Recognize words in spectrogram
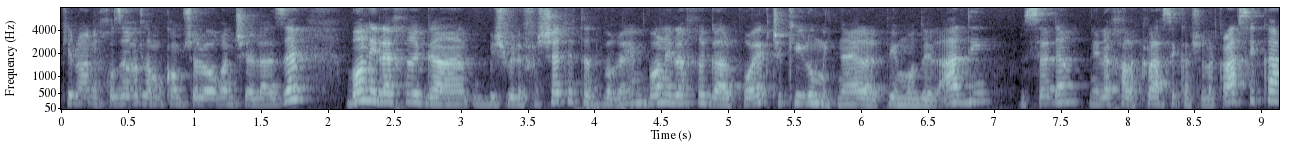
כאילו אני חוזרת למקום של אורן של הזה. בוא נלך רגע, בשביל לפשט את הדברים, בוא נלך רגע על פרויקט שכאילו מתנהל על פי מודל אדי, בסדר? נלך על הקלאסיקה של הקלאסיקה.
